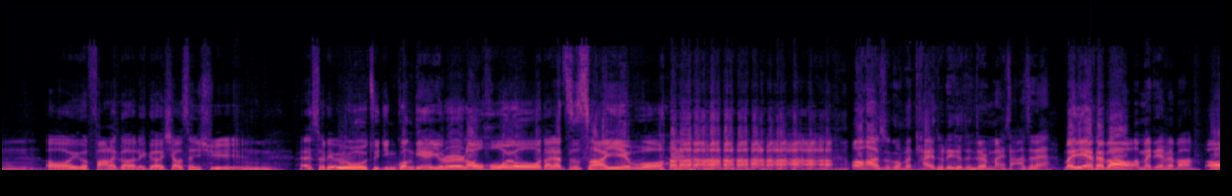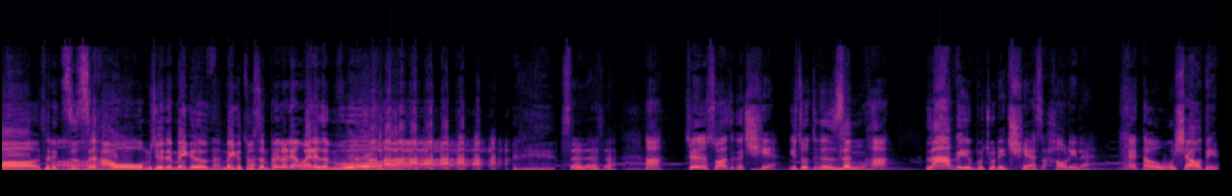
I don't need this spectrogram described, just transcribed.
嗯，哦，有个发了个那个小程序，嗯，呃，说的，哎呦，最近广电有点恼火哟，大家支持下业务。哦，好像是我们抬头的一个人在那儿卖啥子呢？卖电饭煲。哦，卖电饭煲。哦，说的支持一下哦，我们觉得每个 每个主持人背了两万的任务。是是是，啊，所以说说到这个钱，你说这个人哈。哪个又不觉得钱是好的呢？哎，都晓得，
